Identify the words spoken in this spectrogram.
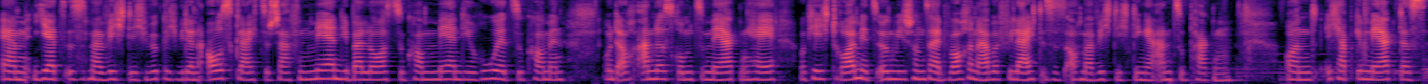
ähm, jetzt ist es mal wichtig, wirklich wieder einen Ausgleich zu schaffen, mehr in die Balance zu kommen, mehr in die Ruhe zu kommen und auch andersrum zu merken, hey, okay, ich träume jetzt irgendwie schon seit Wochen, aber vielleicht ist es auch mal wichtig, Dinge anzupacken. Und ich habe gemerkt, dass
